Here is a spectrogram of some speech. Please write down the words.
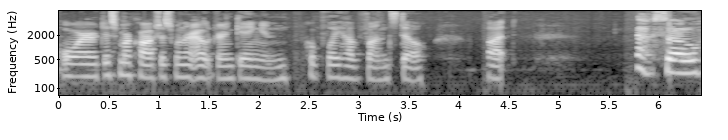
or just more cautious when they're out drinking and hopefully have fun still. But yeah, so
